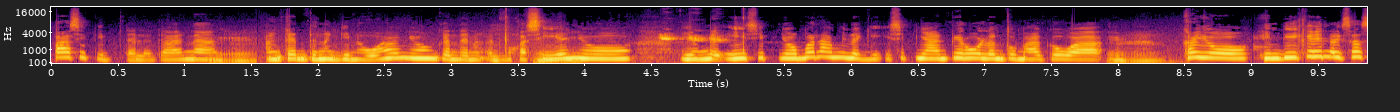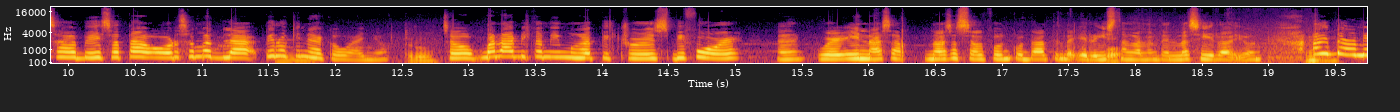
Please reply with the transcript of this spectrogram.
positive talaga na Mm-mm. ang ganda ng ginawa nyo, ang ganda ng advokasya nyo, yung naisip nyo, marami nag-iisip niyan, pero walang gumagawa. Mm-mm. Kayo, hindi kayo nagsasabi sa tao or sa madla, pero ginagawa nyo. True. So, marami kami mga pictures before, uh, wherein nasa, nasa cellphone ko dati na erase Opo. na nga lang dahil nasira yun. Ang dami,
